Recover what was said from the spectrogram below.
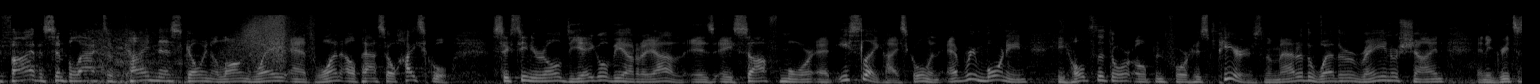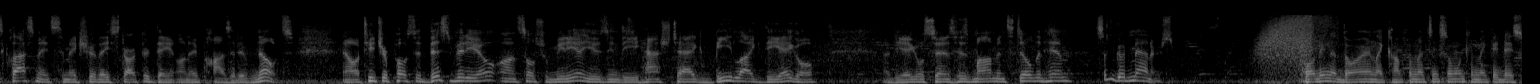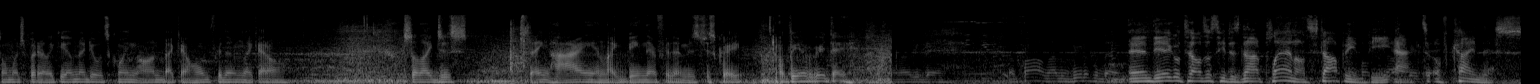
At five, a simple act of kindness going a long way at one El Paso high school. 16-year-old Diego Villarreal is a sophomore at Eastlake High School, and every morning he holds the door open for his peers, no matter the weather, rain or shine, and he greets his classmates to make sure they start their day on a positive note. Now, a teacher posted this video on social media using the hashtag BeLikeDiego. Diego says his mom instilled in him some good manners. Holding the door and like complimenting someone can make their day so much better. Like you have no idea what's going on back at home for them, like at all. So like just saying hi and like being there for them is just great. Hope you have a great day. And Diego tells us he does not plan on stopping the act of kindness.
